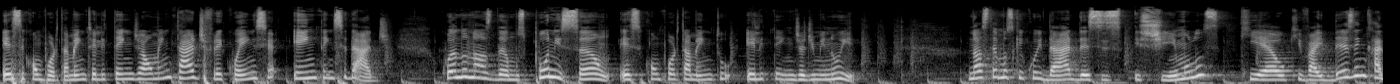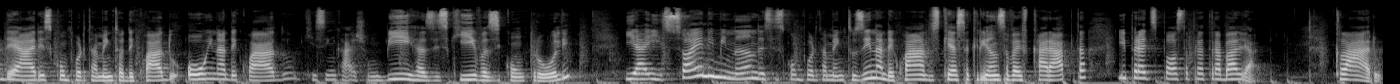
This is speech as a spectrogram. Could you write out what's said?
esse comportamento ele tende a aumentar de frequência e intensidade. Quando nós damos punição, esse comportamento ele tende a diminuir. Nós temos que cuidar desses estímulos, que é o que vai desencadear esse comportamento adequado ou inadequado, que se encaixam birras, esquivas e controle. E aí, só eliminando esses comportamentos inadequados, que essa criança vai ficar apta e predisposta para trabalhar. Claro,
